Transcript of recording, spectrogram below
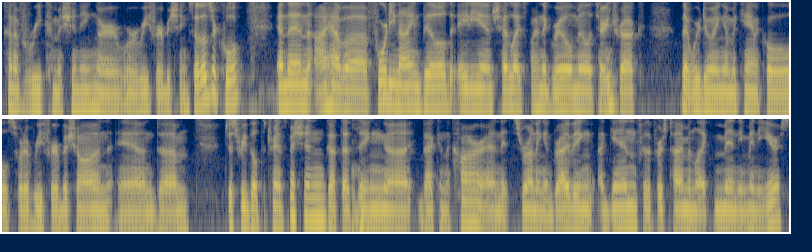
kind of recommissioning or we're refurbishing. So those are cool. And then I have a 49 build, 80 inch headlights behind the grill military mm-hmm. truck that we're doing a mechanical sort of refurbish on. And um, just rebuilt the transmission, got that mm-hmm. thing uh, back in the car, and it's running and driving again for the first time in like many, many years.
